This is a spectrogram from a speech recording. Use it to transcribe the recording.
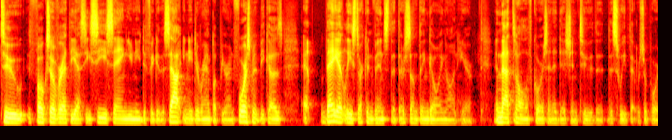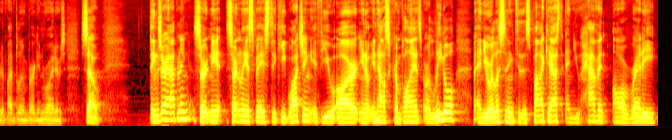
to folks over at the SEC saying you need to figure this out. You need to ramp up your enforcement because they at least are convinced that there's something going on here. And that's all, of course, in addition to the, the sweep that was reported by Bloomberg and Reuters. So, things are happening certainly certainly a space to keep watching if you are you know in-house compliance or legal and you are listening to this podcast and you haven't already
